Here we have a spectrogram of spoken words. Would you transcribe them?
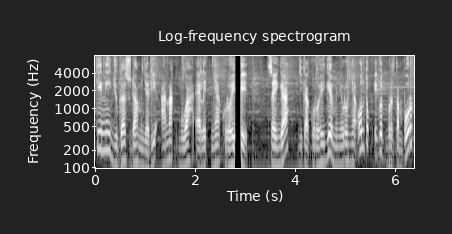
kini juga sudah menjadi anak buah elitnya Kurohige. Sehingga jika Kurohige menyuruhnya untuk ikut bertempur,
